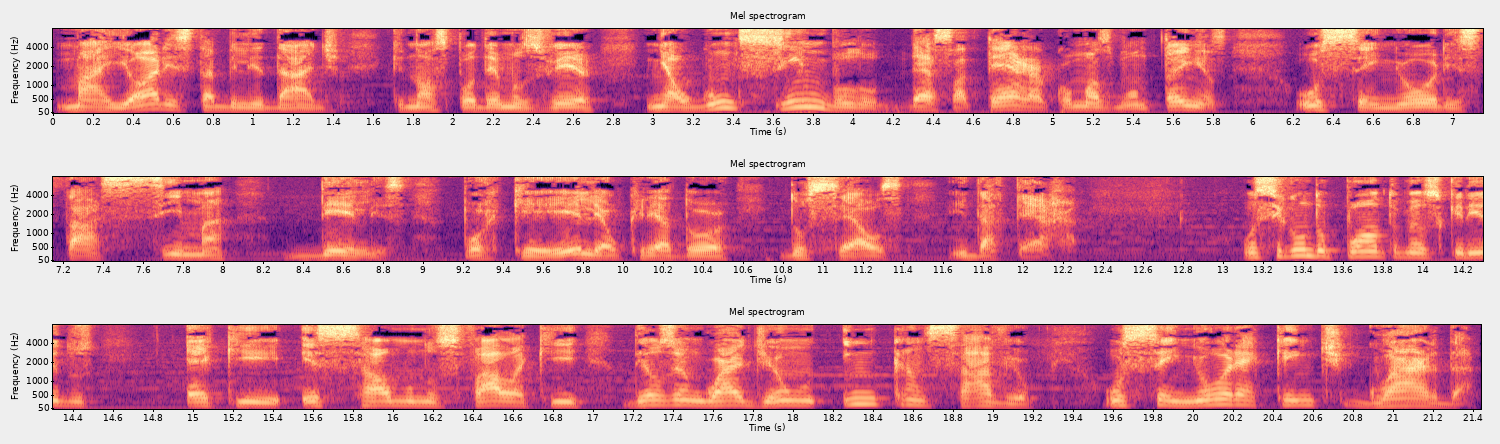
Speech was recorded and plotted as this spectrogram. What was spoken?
maior estabilidade que nós podemos ver em algum símbolo dessa terra, como as montanhas, o Senhor está acima deles, porque Ele é o Criador dos céus e da terra. O segundo ponto, meus queridos, é que esse salmo nos fala que Deus é um guardião incansável. O Senhor é quem te guarda.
